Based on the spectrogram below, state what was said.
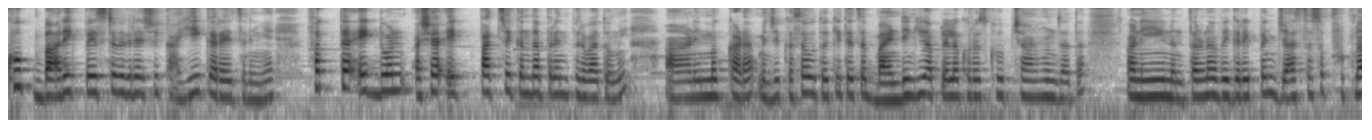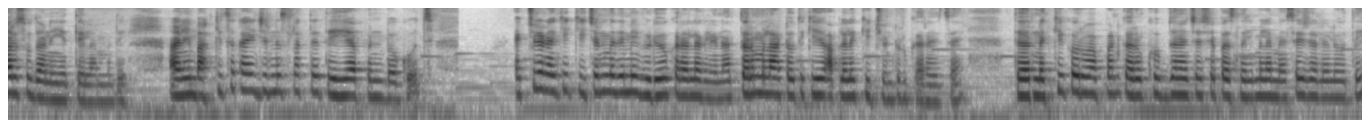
खूप बारीक पेस्ट वगैरे अशी काहीही करायचं नाही आहे फक्त एक दोन अशा एक पाच सेकंदापर्यंत फिरवा तुम्ही. आणि मग काढा. म्हणजे कसं होतं की त्याचं बाइंडिंगही आपल्याला खरंच खूप छान होऊन जातं. आणि नंतर नंतरनं वगैरे पण जास्त असं फुटणारसुद्धा नाही आहे तेलामध्ये. आणि बाकीचं काही जिन्नस लागतं तेही आपण बघूच. ॲक्च्युली ना की किचनमध्ये मी व्हिडिओ करायला लागले ना तर मला आठवते की आपल्याला किचन टूर करायचं आहे तर नक्की करू आपण कारण खूप जणांचे असे पर्सनली मला मेसेज आलेले होते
